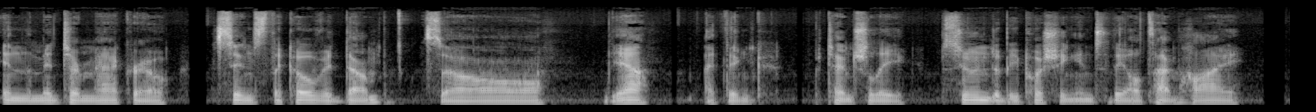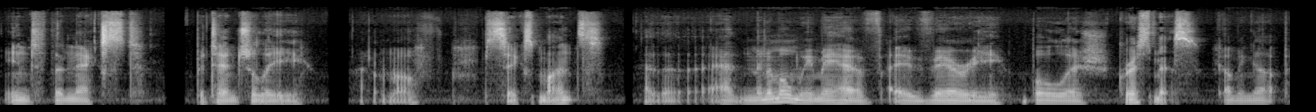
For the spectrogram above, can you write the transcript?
in the midterm macro since the COVID dump. So, yeah, I think potentially soon to be pushing into the all time high into the next potentially, I don't know, six months. At, the, at minimum, we may have a very bullish Christmas coming up.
